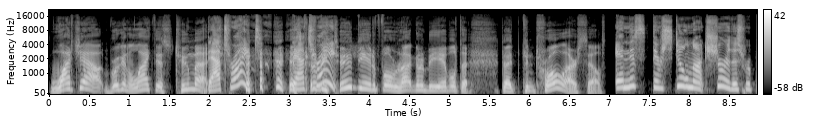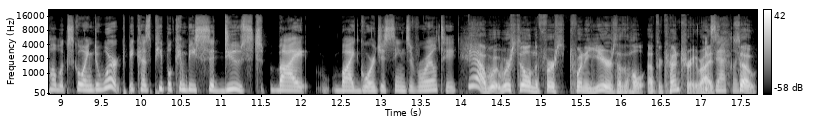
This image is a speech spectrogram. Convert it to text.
Watch out. We're going to like this too much. That's right. it's That's right. Be too beautiful. We're not going to be able to, to control ourselves. And this, they're still not sure this republic's going to work because people can be seduced by by gorgeous scenes of royalty. Yeah, we're, we're still in the first 20 years of the whole of the country, right? Exactly. So,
